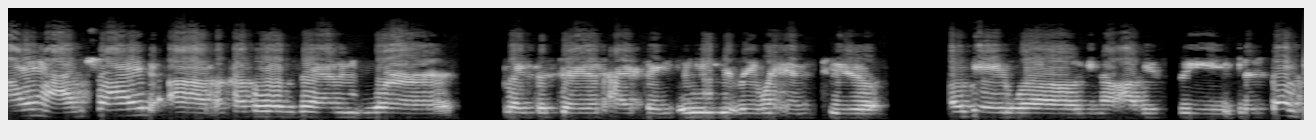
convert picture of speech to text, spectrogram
I have tried. Um, a couple of them were like the stereotype thing immediately went into, okay, well, you know, obviously you're sub,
